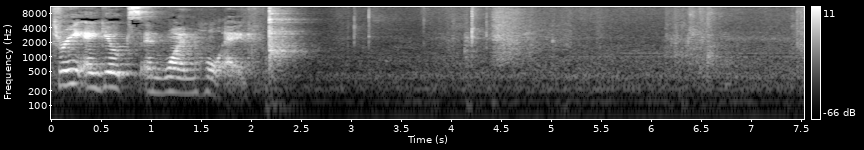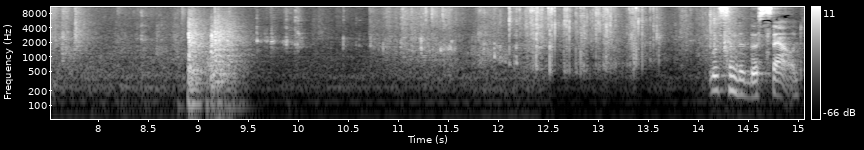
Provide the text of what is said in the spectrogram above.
Three egg yolks and one whole egg. Listen to this sound.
